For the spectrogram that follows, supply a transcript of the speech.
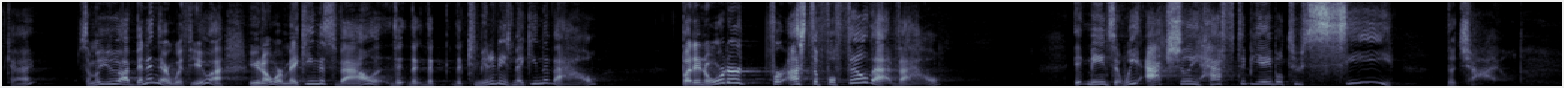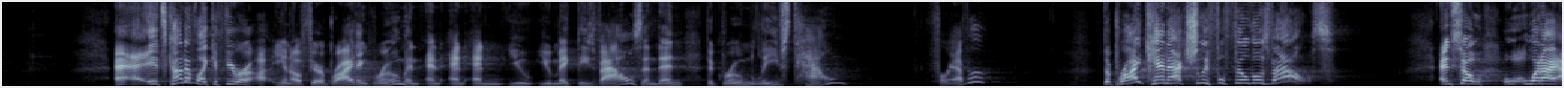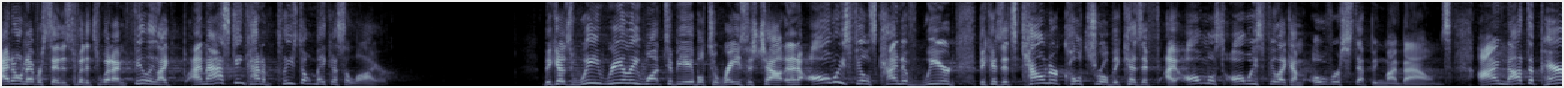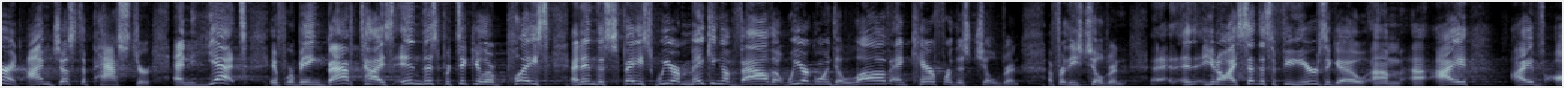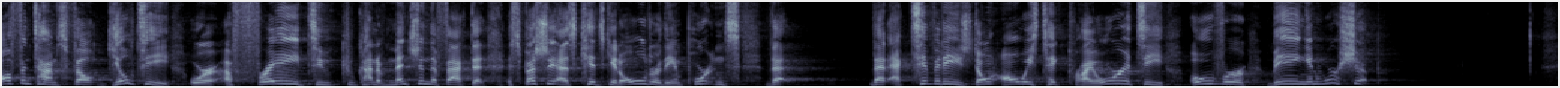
okay? Some of you, I've been in there with you. Uh, you know, we're making this vow. The, the, the, the community is making the vow. But in order for us to fulfill that vow, it means that we actually have to be able to see the child. It's kind of like if you're a, you know, if you're a bride and groom and, and, and, and you, you make these vows and then the groom leaves town forever. The bride can't actually fulfill those vows. And so, what I, I don't ever say this, but it's what I'm feeling like. I'm asking kind of, please don't make us a liar because we really want to be able to raise this child and it always feels kind of weird because it's countercultural because if i almost always feel like i'm overstepping my bounds. I'm not the parent i'm just a pastor. And yet if we're being baptized in this particular place and in this space we are making a vow that we are going to love and care for this children uh, for these children. Uh, and, you know i said this a few years ago um, uh, i I've oftentimes felt guilty or afraid to, to kind of mention the fact that, especially as kids get older, the importance that, that activities don't always take priority over being in worship.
